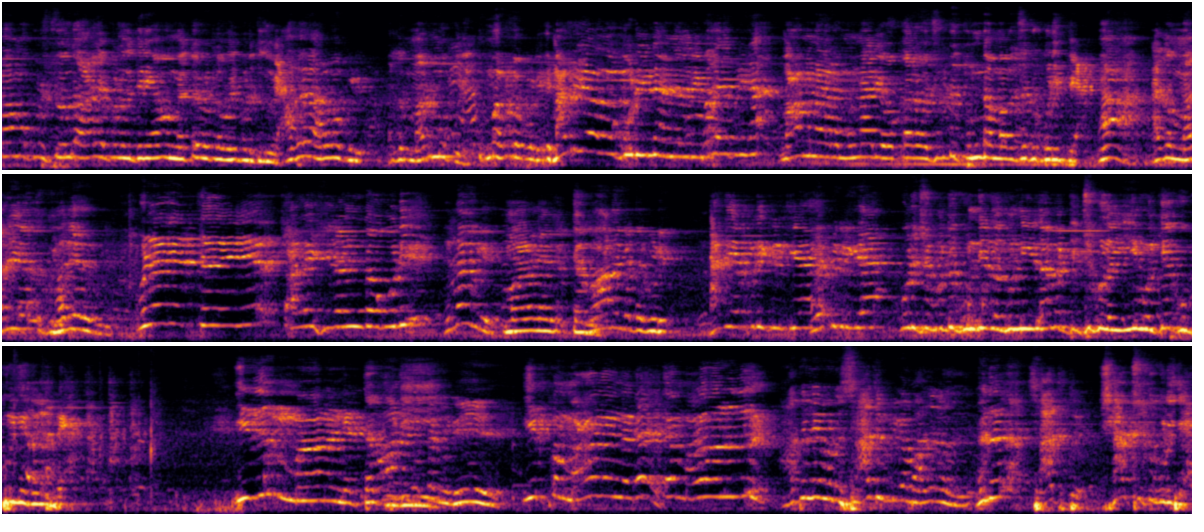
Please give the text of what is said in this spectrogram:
குடிச்சிட்டு வந்து ஆயப்பனுக்கு தெரியாம மெத்த வீட்டுல போய் படுத்துக்குவேன். அது அருமை குடி அது மர்ம குடி மரும குடி மரியாதை குடின்னா என்ன தெரியுமா? எப்படின்னா? மாமனாரை முன்னாடி உட்கார வச்சுக்கிட்டு துண்டை மறைச்சிட்டு குடிப்பேன். அது மரியாதை மரியாதை குடி உலகத்திலேயே தலை சிறந்த குடி. என்ன குடி? மானங்கட்ட குடி. மானங்கட்ட குடி. அது எப்படி குடிக்கிய எப்படி குடிக்கிற குடிச்சு விட்டு குண்டியில துணி இல்லாம டிச்சுக்குள்ள ஈமுக்கே குப்புறிக்க கிடப்பேன் இது மானங்கட்ட குடி மானங்கட்ட குடி. இப்ப மானங்கட்ட மழை வருது. அதுலயே ஒரு குடிக்காம அதுல என்னது? சாத்துட்டு சாச்சிட்டு குடிக்க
